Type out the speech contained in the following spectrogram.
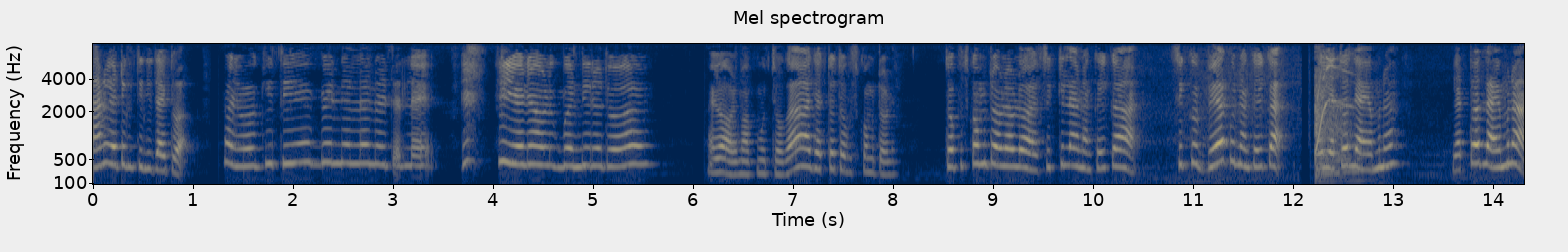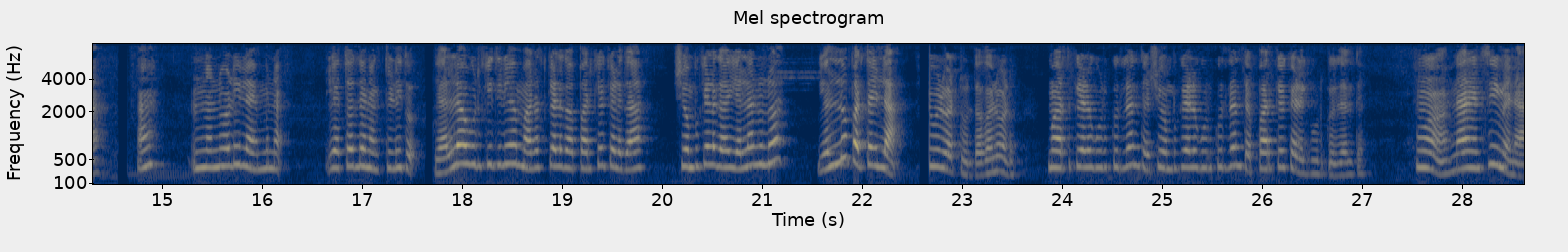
ನಾನು ಏಟಿಗೆ ತಿಂದಿದ್ದಾಯ್ತು. ಅಯ್ಯೋ, ಗೀತಿ, ಬೆನ್ನೆಲ್ಲ ನೋಯ್ತಲ್ಲೇ. ಏನೋ ಅವಳಿಗೆ ಬಂದಿರೋದು. ಅಯ್ಯೋ, ಅವಳು ಮಕ್ ಮುಚ್ಚೋಗ ಅದೆತ್ತ ತಪ್ಪಿಸ್ಕೊಂಬಿಟ್ಟವಳು ತಪ್ಪಿಸ್ಕೊಂಬಿಟ್ಟವಳು ಅವಳು, ಸಿಕ್ಕಿಲ್ಲ ನನ್ನ ಕೈಕ. ಸಿಕ್ಕು ಬೇಕು ನನ್ನ ಕೈಕ. ಎತ್ತೋದ್ಲ ಅಮ್ಮನ ಎತ್ತೋದ್ಲ ಯಮನ? ನಾನು ನೋಡಿಲ್ಲ ಯಮುನ ಎತ್ತದ ನಂಗೆ ತಿಳಿದು. ಎಲ್ಲ ಹುಡುಕಿದ್ದೀನಿ ಮರದ ಕೆಳಗ, ಪರ್ಕೆ ಕೆಳಗ ಶಂಭು ಕೆಳಗ ಎಲ್ಲನೂ ಎಲ್ಲೂ ಪತ್ತ ಇಲ್ಲ. ಹುಡ್ದಾಗ ನೋಡು. ಮರದ ಕೆಳಗೆ ಹುಡುಕುದ್ಲಂತೆ ಶಂಭು ಕೆಳಗೆ ಹುಡುಕುದ್ಲಂತೆ, ಪರ್ಕೆ ಕೆಳಗೆ ಹುಡುಕುದ್ಲಂತೆ. ಹ್ಞೂ ನಾನು ಸೀಮೆನಾ?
